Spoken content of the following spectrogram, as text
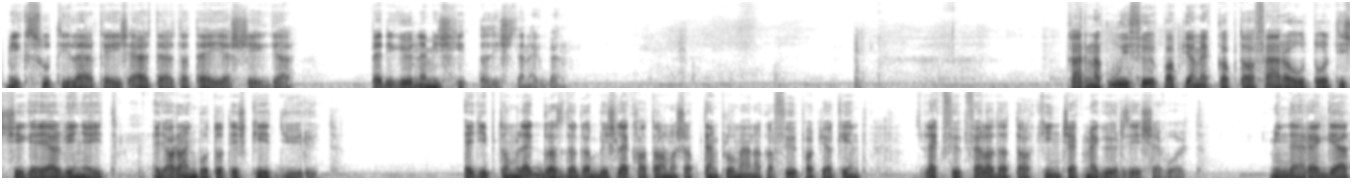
Még Szuti lelke is eltelt a teljességgel, pedig ő nem is hitt az istenekben. Karnak új főpapja megkapta a fáraótól tisztsége jelvényeit, egy aranybotot és két gyűrűt. Egyiptom leggazdagabb és leghatalmasabb templomának a főpapjaként legfőbb feladata a kincsek megőrzése volt. Minden reggel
